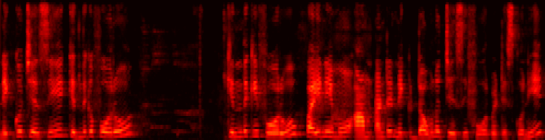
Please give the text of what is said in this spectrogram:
నెక్ వచ్చేసి కిందకి ఫోరు కిందకి ఫోరు పైనేమో ఆమ్ అంటే నెక్ డౌన్ వచ్చేసి ఫోర్ పెట్టేసుకొని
